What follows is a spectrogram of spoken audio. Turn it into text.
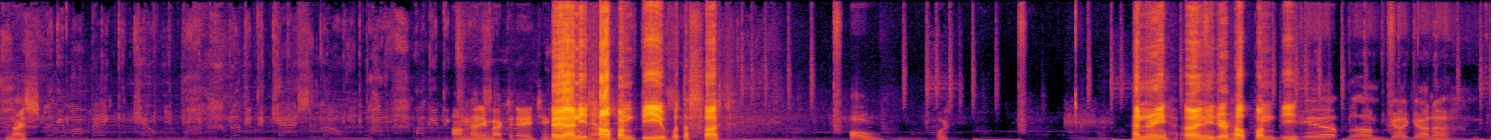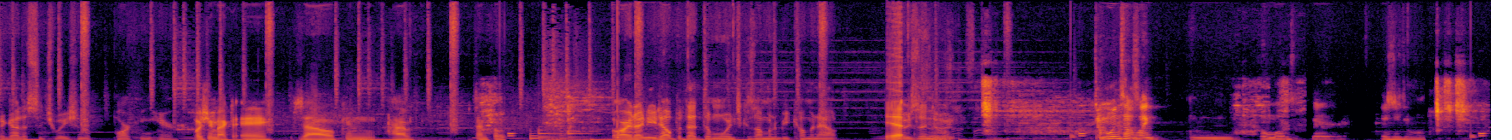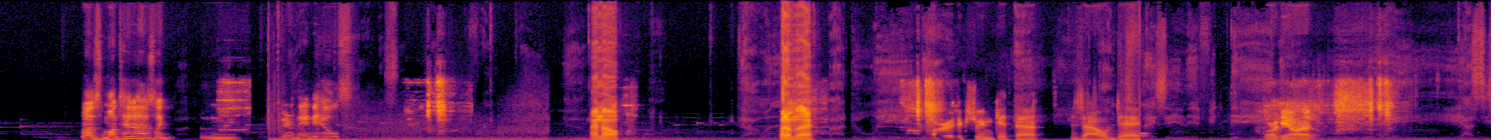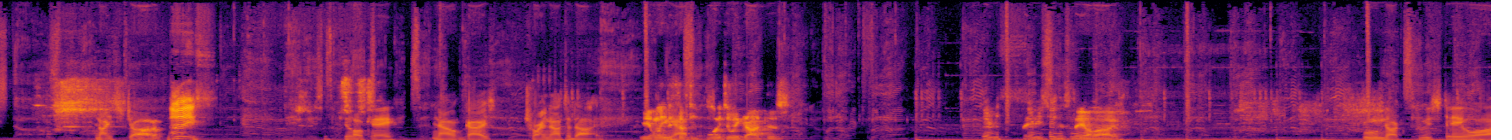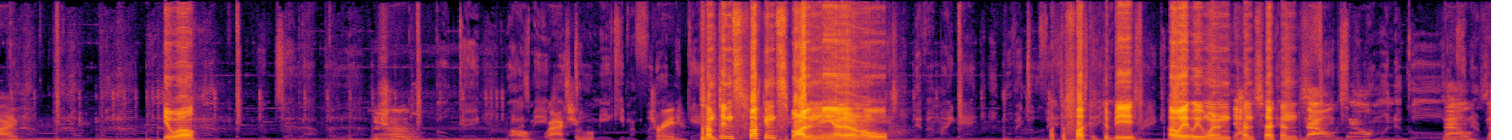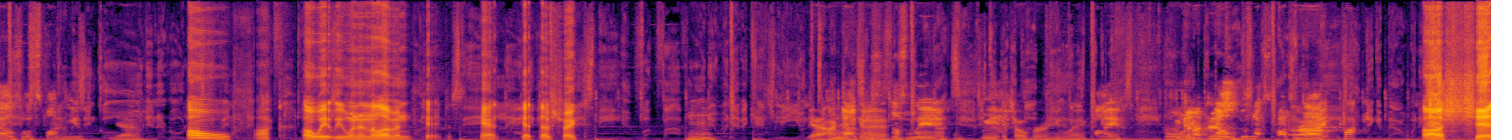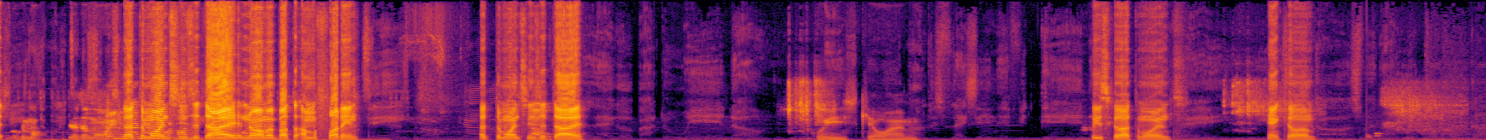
Nice. I'm heading back to A. Take Okay, I need help on B. What the fuck? Oh, Henry, I need your help on B. Yeah. Um. I got a. I got a situation with parking here. pushing back to A. Zao can have potential. All right. I need help with that Des Moines because I'm gonna be coming out. Yeah. Goes into it. Des Moines has like mm, almost there. Is a Des Moines. Whereas Montana has like mm, barely any health. I know. Put him there. Alright, Extreme, get that Zao dead. Working on it. Nice job. Nice. Okay, now guys, try not to die. We only need have 50 points and we got this. 30, 30 seconds. Stay alive. Boondock, please stay alive. You will. Uh, Oh, actually, we'll trade. Something's fucking spotting me. I don't know what the fuck it could be. Oh wait, we win in Yep. 10 seconds. Now, now, now, that was what's spawning you. Yeah. Oh, fuck. Oh wait, we win in 11. Okay, just can't get dev striked. Mm-hmm. Yeah, I'm Boondock, just gonna. just we- live. we- it's over anyway. Five, four. got No, this. Boondock's about to Uh, die. Fuck. Oh shit. Des Mo- yeah, Des Moines. That matter, Des Moines we're to die. No, I'm about to. I'm flooding. That Des Moines needs to Oh. die. Please kill him. Please kill that the Moines. Can't kill him.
